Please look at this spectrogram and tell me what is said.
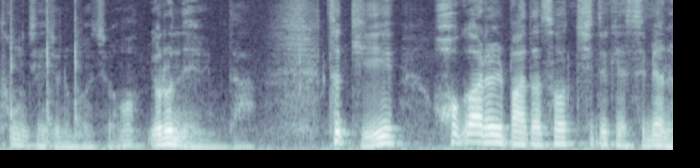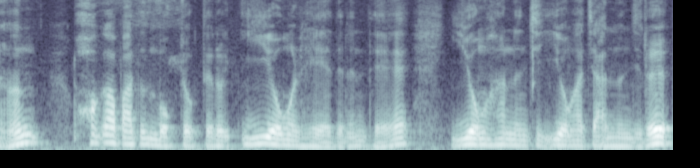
통지해 주는 거죠. 이런 내용입니다. 특히 허가를 받아서 취득했으면은 허가 받은 목적대로 이용을 해야 되는데 이용하는지 이용하지 않는지를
